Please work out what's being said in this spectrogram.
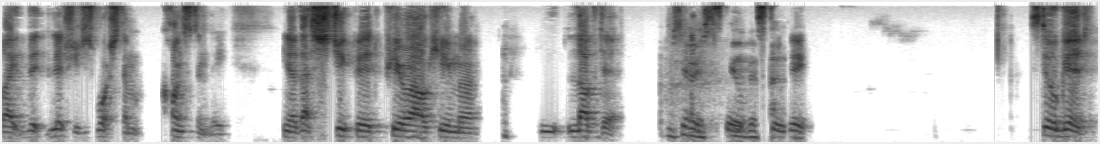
like li- literally just watched them constantly. You know, that stupid puerile humor. Loved it. I'm serious. Still, Feel good. still do. Still good.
